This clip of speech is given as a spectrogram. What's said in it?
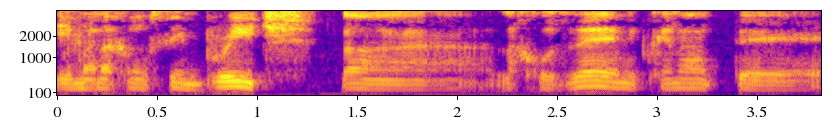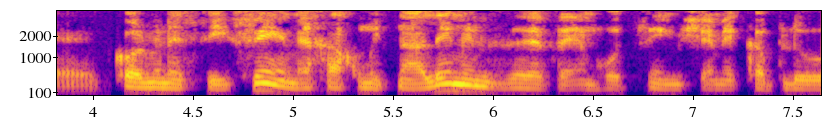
אם אנחנו עושים breach לחוזה מבחינת אה, כל מיני סעיפים, איך אנחנו מתנהלים עם זה, והם רוצים שהם יקבלו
